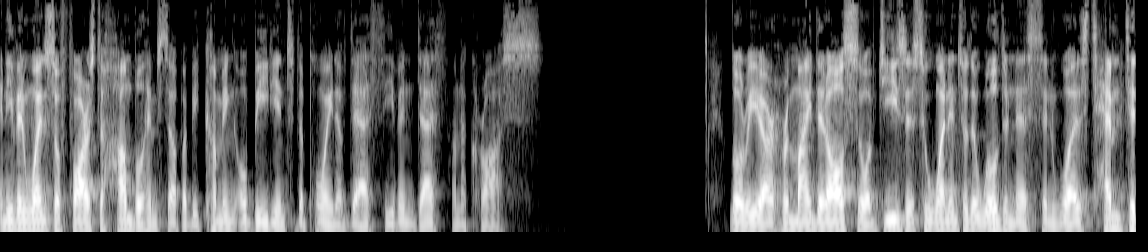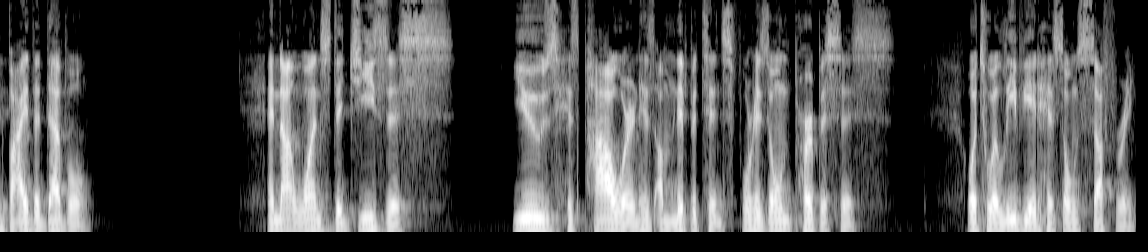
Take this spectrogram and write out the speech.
and even went so far as to humble himself by becoming obedient to the point of death, even death on the cross. Lord, we are reminded also of Jesus who went into the wilderness and was tempted by the devil. And not once did Jesus use his power and his omnipotence for his own purposes or to alleviate his own suffering.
